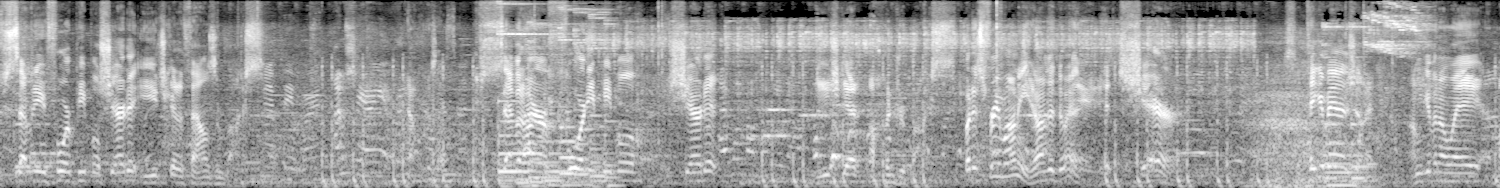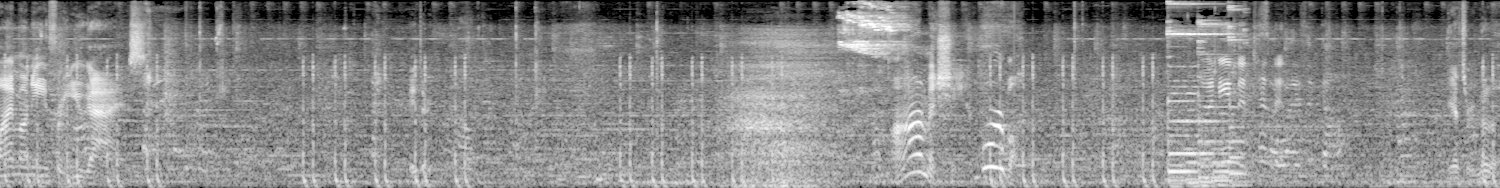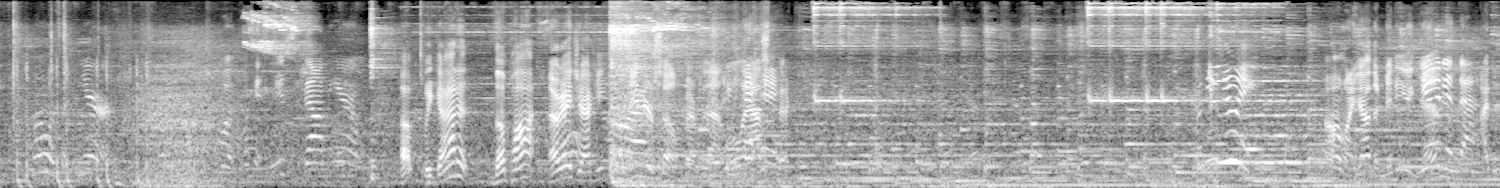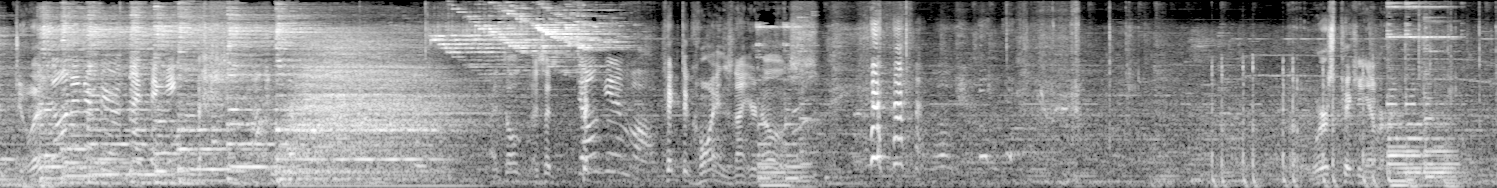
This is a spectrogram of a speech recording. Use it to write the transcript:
seventy-four people shared it. You each get a thousand bucks. Can I pay more? I'm sharing it right now. Seven hundred forty people shared it. I want my money You each get a hundred bucks. But it's free money. You don't have to do anything. Hit share. So take advantage of it. I'm giving away my money for you guys. Machine. Horrible. Oh, I need an attendant. It? You have to remove it. No, it's up here. What? Look at it's down here. Up, we got it. The pot. Okay, Jackie, save yourself after that little ass pick. What are you doing? Oh my god, the mini again? You did that. I didn't do it. Don't interfere with my picking. I told I said Don't get involved. pick the coins, not your nose. Worst picking ever.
